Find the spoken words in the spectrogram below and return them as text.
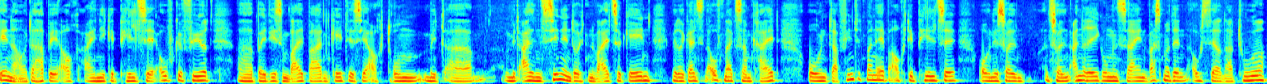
Genau, da habe ich auch einige Pilze aufgeführt. Äh, bei diesem Waldbaden geht es ja auch darum, mit, äh, mit allen Sinnen durch den Wald zu gehen, mit der ganzen Aufmerksamkeit. Und da findet man eben auch die Pilze und es sollen, sollen Anregungen sein, was man denn aus der Natur,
